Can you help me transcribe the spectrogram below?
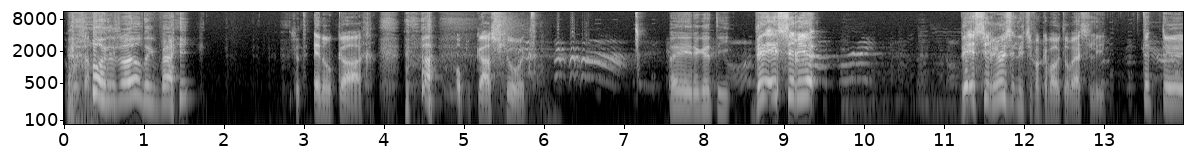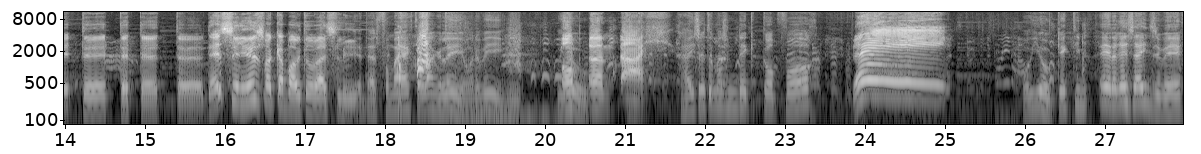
Oh, dat is wel heel dichtbij. Zit in elkaar. Op elkaar schoot. Hé, hey, daar gaat hij. Dit is serieus. Dit is serieus het liedje van Kabouter Wesley. Dit is serieus van Kabouter Wesley. Dat is voor mij echt te lang geleden, jongen. Dat weet ik niet. Op een dag. Hij zit er met zijn dikke kop voor. Hey! Oh joh, kijk die... Hé, hey, daar is een ze weer.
